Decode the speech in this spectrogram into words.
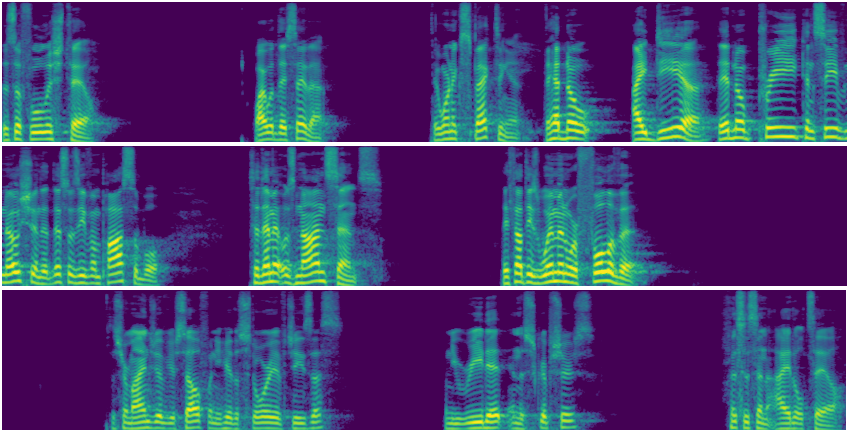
This is a foolish tale. Why would they say that? They weren't expecting it. They had no idea, they had no preconceived notion that this was even possible. To them, it was nonsense. They thought these women were full of it. This remind you of yourself when you hear the story of Jesus? When you read it in the scriptures? This is an idle tale.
